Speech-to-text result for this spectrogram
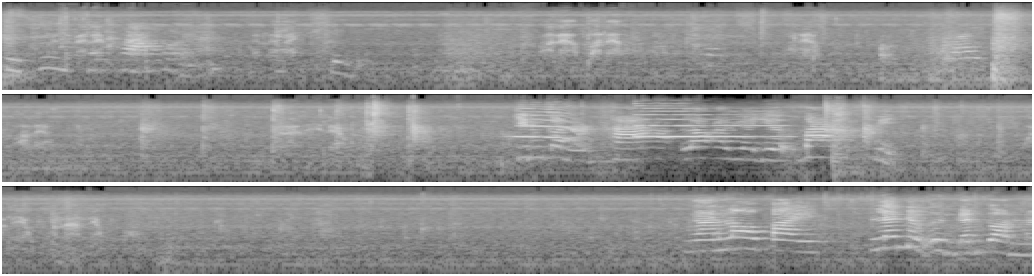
ถือให้ใช้เท้าก่อนนะ ถือ พอแล้วพอแล้วพอแล้ว ไว้ พอแล้วห้านาทีแล้ว กินก่อนนะคะเราเอาเยอะๆบ้างสิ พอแล้วนานแล้ว งั้นเราไปเล่นอย่างอื่นกันก่อนไหม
